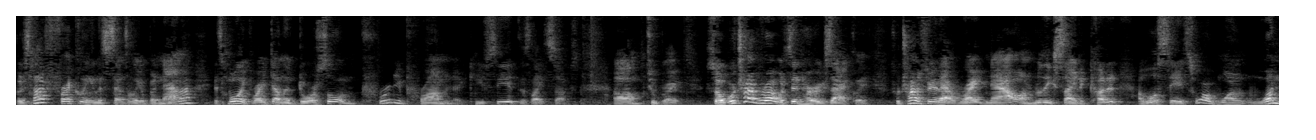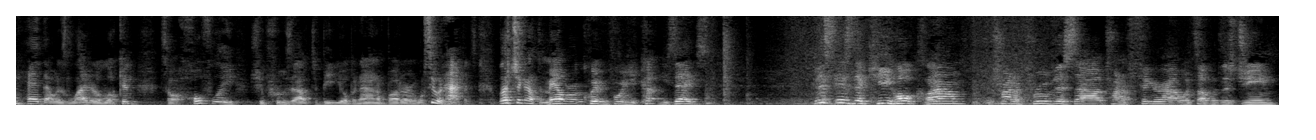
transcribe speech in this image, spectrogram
but it's not freckling in the sense of like a banana. It's more like right down the dorsal and pretty prominent. Can you see it? This light sucks. Um, too bright. So we're trying to figure out what's in her exactly. So we're trying to figure that right now. I'm really excited to cut it. I will say it's sort of one, one head that was lighter looking. So hopefully she proves out to be your banana butter. We'll see what happens. Let's check out the male real quick before you cut these eggs. This is the keyhole clown. We're trying to prove this out, trying to figure out what's up with this gene.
